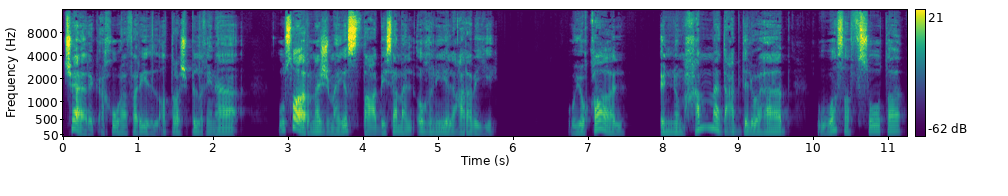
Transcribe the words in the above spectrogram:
تشارك أخوها فريد الأطرش بالغناء وصار نجمة يسطع بسما الأغنية العربية. ويقال إنه محمد عبد الوهاب وصف صوتها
